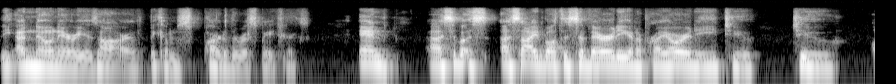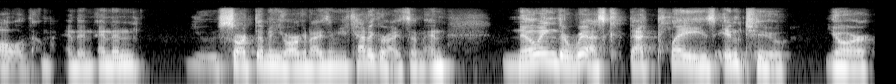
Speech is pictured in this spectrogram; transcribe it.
the unknown areas are. It becomes part of the risk matrix, and uh, assign both a severity and a priority to to all of them, and then and then you sort them and you organize them, you categorize them, and knowing the risk that plays into your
